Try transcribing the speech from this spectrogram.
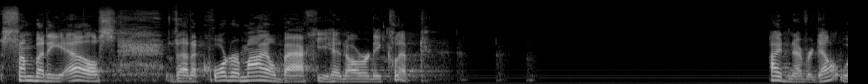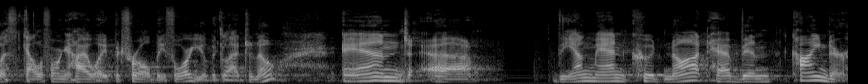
somebody else that a quarter mile back he had already clipped. I'd never dealt with California Highway Patrol before, you'll be glad to know. And uh, the young man could not have been kinder.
